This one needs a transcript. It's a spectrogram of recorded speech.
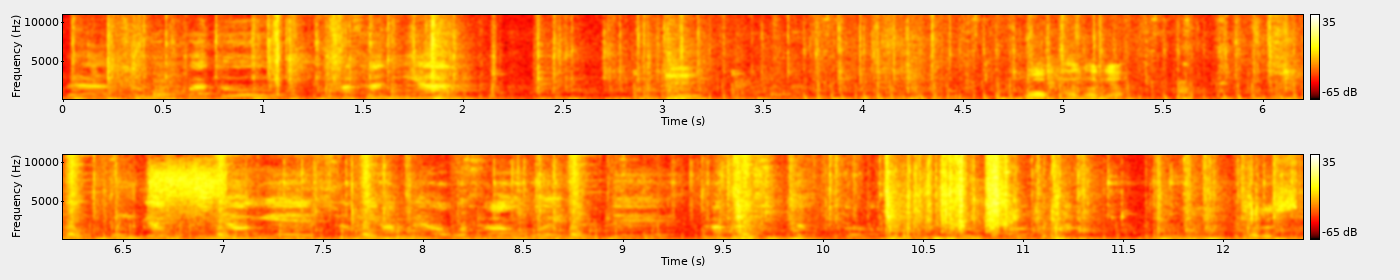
뭐야 초오빠도 화산이야? 뭐 파산이야? 공격 두 명에 수비 한 명하고 싸우고 있는데 사살시켰어. 그러다가. 음, 잘했어.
